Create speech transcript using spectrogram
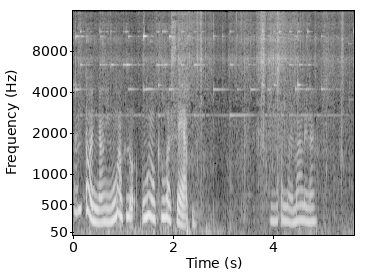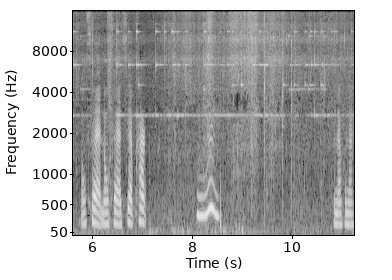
นั่นต้นอย่างนี้งัวคืองัวคือว่าแสบ อร่อยมากเลยนะน้องแฝดน้องแฝดแสบคักคุณนะคุณนะ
